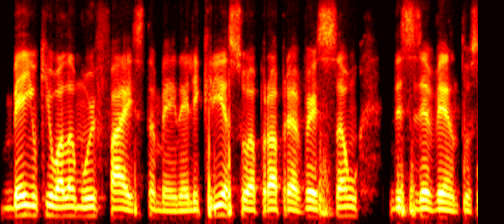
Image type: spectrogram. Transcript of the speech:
bem o que o Alan Moore faz também, né? Ele cria a sua própria versão desses eventos.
